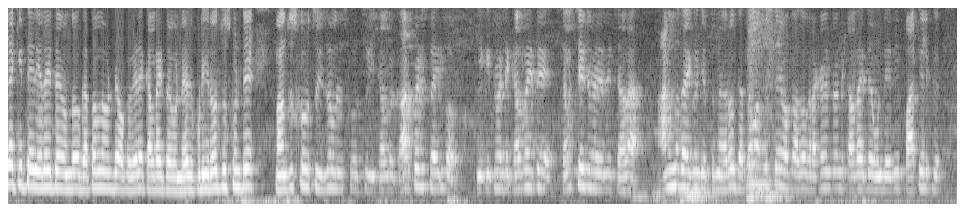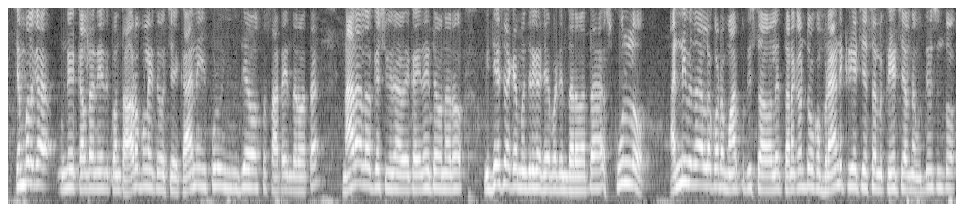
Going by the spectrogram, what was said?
విద్యా కిట్ ఏదైతే ఉందో గతంలో ఉంటే ఒక వేరే కలర్ అయితే ఉండేది. ఇప్పుడు ఈ రోజు చూసుకుంటే మనం చూసుకోవచ్చు విజువల్ చూసుకోవచ్చు ఈ కలర్ కార్పొరేట్ స్థాయిలో మీకు ఇటువంటి కలర్ అయితే సెలెక్ట్ చేయడం అనేది చాలా ఆనందదాయకం చెప్తున్నారు. గతంలో చూస్తే ఒక అదొక రకమైనటువంటి కలర్ అయితే ఉండేది. పార్టీలకు సింబల్గా ఉండే కలర్ అనేది కొంత ఆరోపణలు అయితే వచ్చాయి. కానీ ఇప్పుడు ఈ విద్యా వ్యవస్థ స్టార్ట్ అయిన తర్వాత నారా లోకేష్ ఏదైతే ఉన్నారో విద్యాశాఖ మంత్రిగా చేపట్టిన తర్వాత స్కూల్లో అన్ని విధాల్లో కూడా మార్పు తీసుకురావాలి. తనకంటూ ఒక బ్రాండ్ క్రియేట్ చేయాలని క్రియేట్ చేయాలనే ఉద్దేశంతో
